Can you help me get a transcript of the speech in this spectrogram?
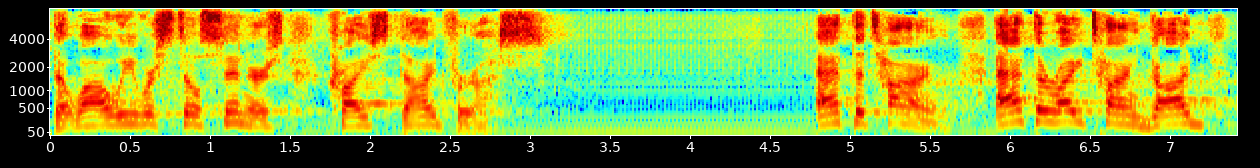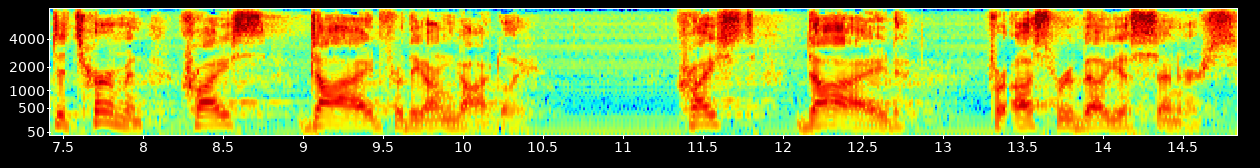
That while we were still sinners, Christ died for us. At the time, at the right time, God determined Christ died for the ungodly. Christ died for us rebellious sinners.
